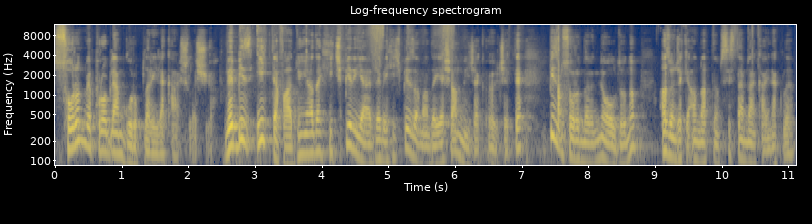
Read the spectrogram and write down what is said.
sorun ve problem gruplarıyla karşılaşıyor. Ve biz ilk defa dünyada hiçbir yerde ve hiçbir zamanda yaşanmayacak ölçekte biz bu sorunların ne olduğunu az önceki anlattığım sistemden kaynaklı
